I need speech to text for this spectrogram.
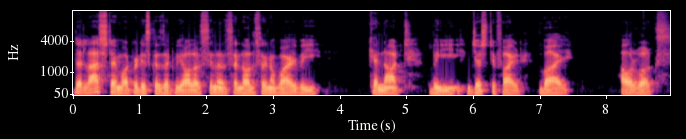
the last time what we discussed that we all are sinners and also, you know, why we cannot be justified by our works.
